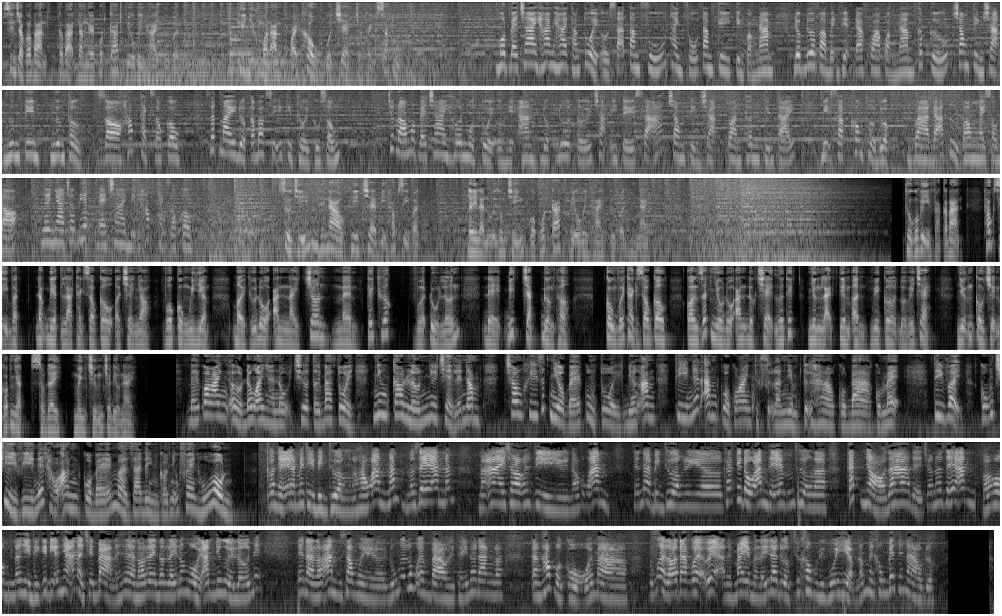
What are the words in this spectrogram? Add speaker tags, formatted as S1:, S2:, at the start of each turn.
S1: Xin chào các bạn, các bạn đang nghe podcast VOV2 tư vấn. Khi những món ăn khoái khẩu của trẻ trở thành sát thủ.
S2: Một bé trai 22 tháng tuổi ở xã Tam Phú, thành phố Tam Kỳ, tỉnh Quảng Nam được đưa vào bệnh viện đa khoa Quảng Nam cấp cứu trong tình trạng ngưng tim, ngưng thở do hóc thạch rau câu. Rất may được các bác sĩ kịp thời cứu sống. Trước đó, một bé trai hơn 1 tuổi ở Nghệ An được đưa tới trạm y tế xã trong tình trạng toàn thân tím tái, bị sặc không thở được và đã tử vong ngay sau đó. Người nhà cho biết bé trai bị hóc thạch rau câu.
S1: Xử trí như thế nào khi trẻ bị hóc dị vật? Đây là nội dung chính của podcast VOV2 tư vấn hôm nay. Thưa quý vị và các bạn, hóc dị vật, đặc biệt là thạch rau câu ở trẻ nhỏ vô cùng nguy hiểm bởi thứ đồ ăn này trơn, mềm, kích thước vừa đủ lớn để bít chặt đường thở. Cùng với thạch rau câu, còn rất nhiều đồ ăn được trẻ ưa thích nhưng lại tiềm ẩn nguy cơ đối với trẻ. Những câu chuyện góp nhặt sau đây minh chứng cho điều này.
S3: Bé Quang Anh ở Đông Anh, Hà Nội chưa tới 3 tuổi nhưng cao lớn như trẻ lên năm. Trong khi rất nhiều bé cùng tuổi biếng ăn thì nét ăn của Quang Anh thực sự là niềm tự hào của bà, của mẹ. Tuy vậy, cũng chỉ vì nét háo ăn của bé mà gia đình có những phen hú hồn.
S4: Con nhà em ấy thì bình thường nó háo ăn lắm, nó dễ ăn lắm. Mà ai cho cái gì nó cũng ăn thế là bình thường thì ờ, các cái đồ ăn thì em cũng thường là cắt nhỏ ra để cho nó dễ ăn. Có hôm nó nhìn thấy cái đĩa nhãn ở trên bàn ấy, thế là nó lên, nó lấy nó ngồi ăn như người lớn ấy. Thế là nó ăn xong rồi ờ, đúng cái lúc em vào thì thấy nó đang ờ, đang hóc vào cổ ấy mà đúng là nó đang uẹ uẹ thì may mà lấy ra được, chứ không thì nguy hiểm lắm, mình không biết thế nào được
